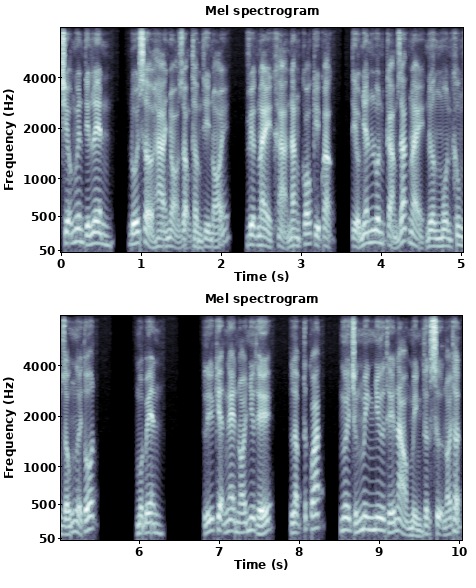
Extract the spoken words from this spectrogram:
triệu nguyên tiến lên, đối sở hà nhỏ giọng thầm thì nói, việc này khả năng có kỳ quặc, tiểu nhân luôn cảm giác này đường môn không giống người tốt. Một bên, lý kiện nghe nói như thế, lập tức quát, ngươi chứng minh như thế nào mình thực sự nói thật,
